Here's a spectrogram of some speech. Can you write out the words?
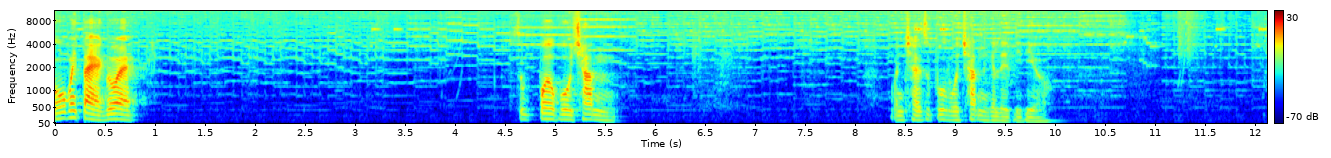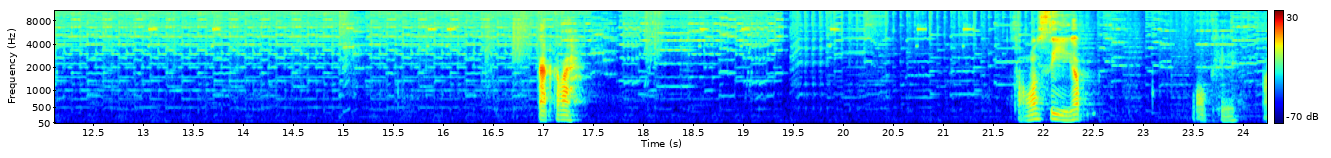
อ้ไม่แตกด้วยซูเปอร์โพชั่น มันใช้ซูเปอร์โพชั่นกันเลยทีเดียว กัดเข้าไปสองสี่ครับ โอเค ไป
